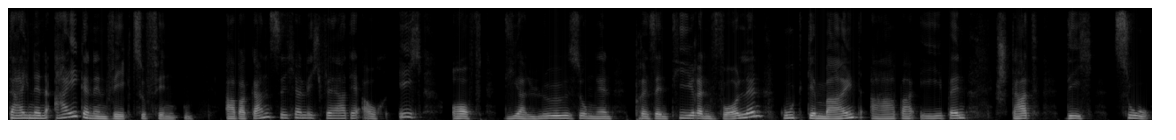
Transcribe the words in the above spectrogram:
deinen eigenen Weg zu finden. Aber ganz sicherlich werde auch ich oft dir Lösungen präsentieren wollen, gut gemeint, aber eben statt dich zu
